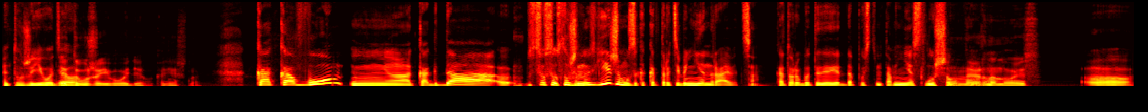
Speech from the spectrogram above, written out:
Это уже его дело. это уже его дело, конечно. Каково, когда... э, Слушай, ну есть же музыка, которая тебе не нравится, которую бы ты, допустим, там не слушал. Наверное, нойз. Э,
